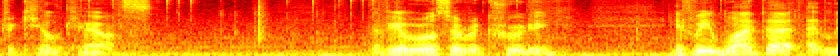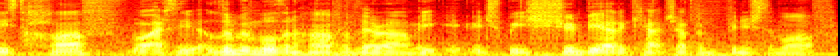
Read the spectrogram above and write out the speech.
Extra kill counts. Don't forget we're also recruiting. If we wipe out at least half, well actually a little bit more than half of their army, it, we should be able to catch up and finish them off.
